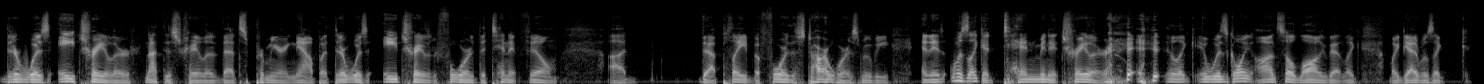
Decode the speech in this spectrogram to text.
there was a trailer, not this trailer that's premiering now, but there was a trailer for the Tenet film uh, that played before the Star Wars movie, and it was like a ten minute trailer. like it was going on so long that like my dad was like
